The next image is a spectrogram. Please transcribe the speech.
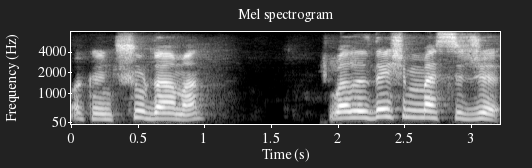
Bakın şurada hemen validation message'ı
